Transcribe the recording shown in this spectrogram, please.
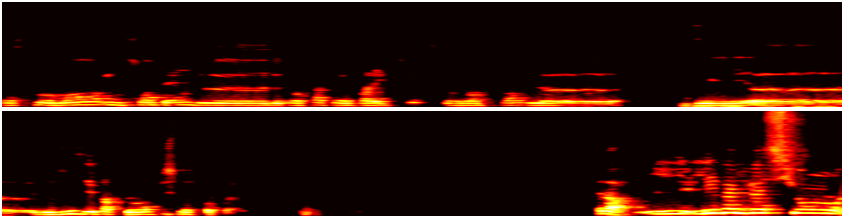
en ce moment une trentaine de, contrats de lecture sur l'ensemble euh, des, euh, des 12 départements plus métropole. Alors, l'évaluation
